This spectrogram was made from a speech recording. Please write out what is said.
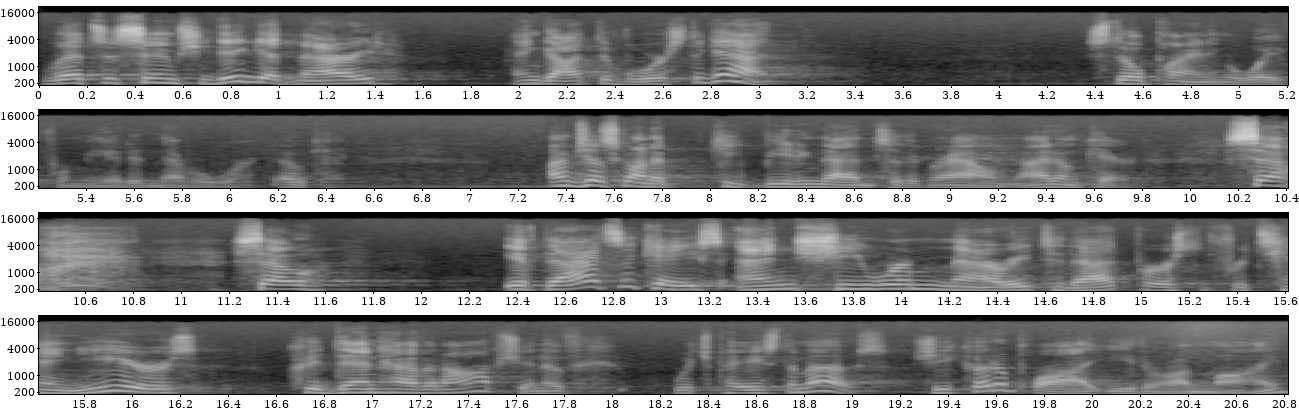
let's assume she did get married and got divorced again. Still pining away for me, it had never worked. Okay. I'm just going to keep beating that into the ground. I don't care. So, so if that's the case and she were married to that person for 10 years, could then have an option of which pays the most. She could apply either on mine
